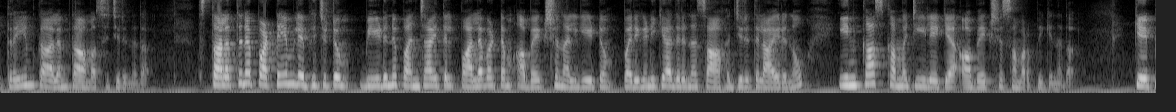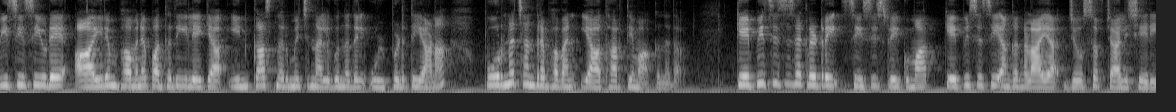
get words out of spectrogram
ഇത്രയും കാലം താമസിച്ചിരുന്നത്. സ്ഥലത്തിന് പട്ടയം ലഭിച്ചിട്ടും വീടിന് പഞ്ചായത്തിൽ പലവട്ടം അപേക്ഷ നൽകിയിട്ടും പരിഗണിക്കാതിരുന്ന സാഹചര്യത്തിലായിരുന്നു ഇൻകാസ് കമ്മിറ്റിയിലേക്ക് അപേക്ഷ സമർപ്പിക്കുന്നത്. കെ പി സി സിയുടെ ആയിരം ഭവന പദ്ധതിയിലേക്ക് ഇൻകാസ് നിർമ്മിച്ച് നൽകുന്നതിൽ ഉൾപ്പെടുത്തിയാണ് പൂർണചന്ദ്രഭവൻ യാഥാർത്ഥ്യമാക്കുന്നത്. K P C C secretary C C Sreekumar K P C C അംഗങ്ങളായ Joseph Chalissery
